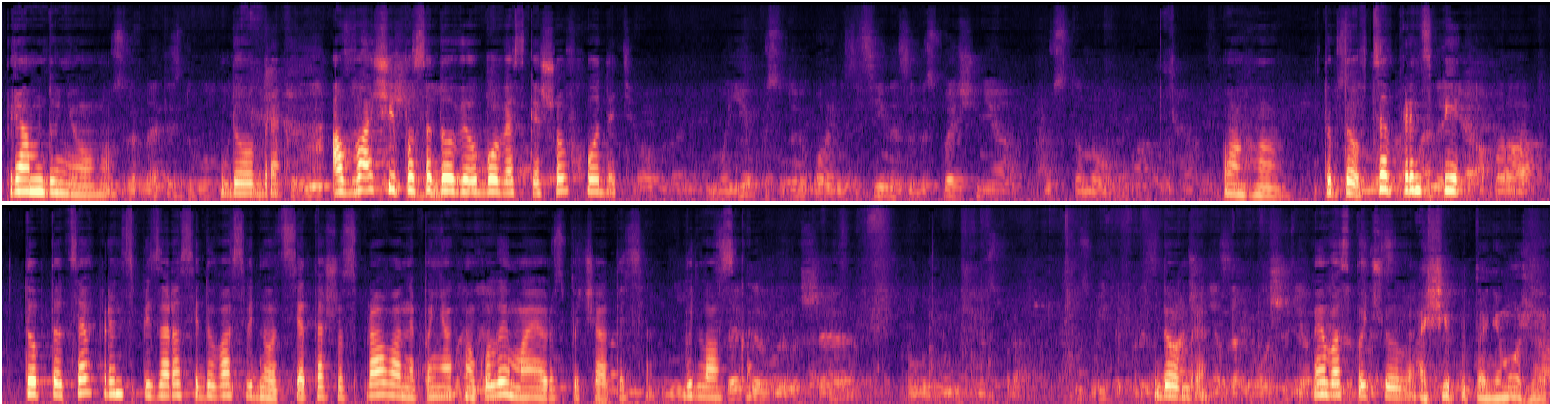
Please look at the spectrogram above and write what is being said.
Прямо до нього. Звернетесь до головуючого. Добре. що керує А в ваші процесом посадові обов'язки що входить? Мої посадові організаційне забезпечення установи. Ага. Тобто, Установи. це в У принципі, мене є апарат. Тобто, це в принципі зараз і до вас відноситься. Те, що справа непонятно коли має розпочатися. Будь Це ласка. керує лише головуючою справи. Розумієте, Добре. Ми вас почули. А ще питання можна,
